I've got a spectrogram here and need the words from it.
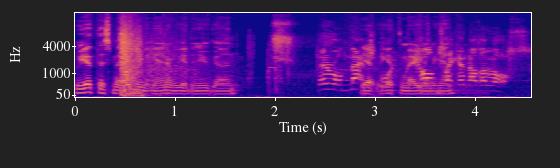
We get this Magnum again, or we get a new gun? They're on match Yeah, we get the we Magnum again. take another loss.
